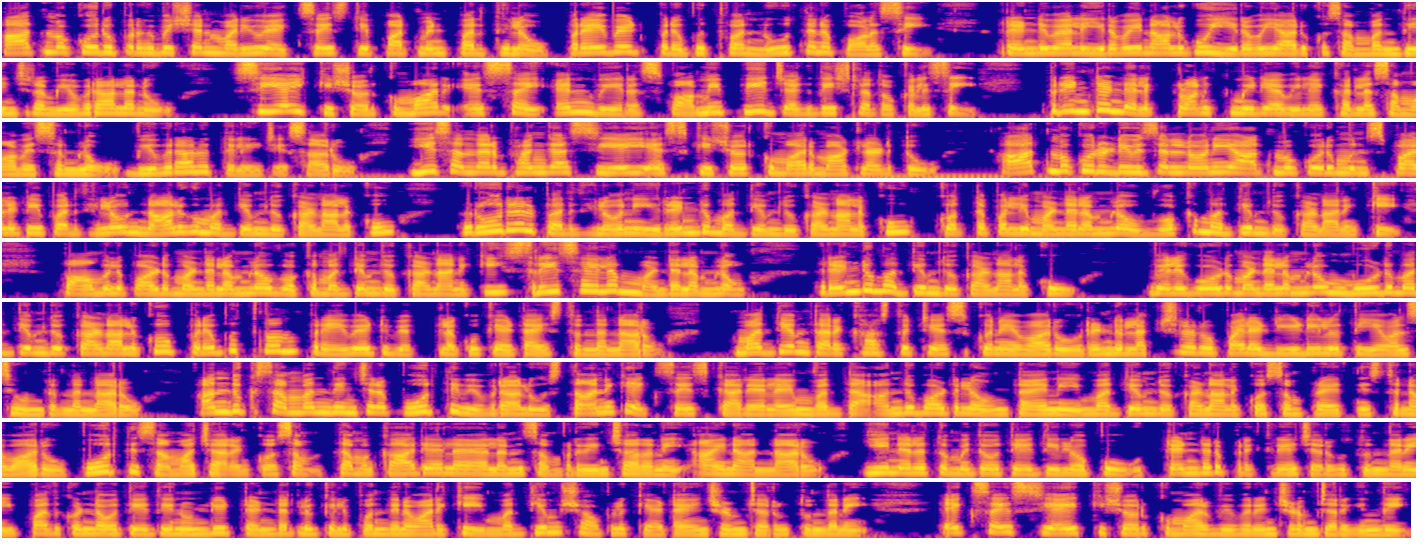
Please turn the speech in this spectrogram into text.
Atmakur prohibition మరియు ఎక్సైజ్ డిపార్ట్మెంట్ పరిధిలో ప్రైవేట్ ప్రభుత్వ నూతన పాలసీ రెండు వేల ఇరవై నాలుగు ఇరవై ఆరుకు సంబంధించిన వివరాలను CI Kishore Kumar SI N Veeraswamy P జగదీష్లతో కలిసి ప్రింట్ అండ్ ఎలక్ట్రానిక్ మీడియా విలేకరుల సమావేశంలో వివరాలు తెలియజేశారు. ఈ సందర్భంగా సిఐ ఎస్ కిషోర్ కుమార్ మాట్లాడుతూ ఆత్మకూరు డివిజన్లోని ఆత్మకూరు మున్సిపాలిటీ పరిధిలో నాలుగు మద్యం దుకాణాలకు రూరల్ పరిధిలోని రెండు మద్యం దుకాణాలకు కొత్తపల్లి మండలంలో ఒక మద్యం దుకాణానికి పాములపాడు మండలంలో ఒక మద్యం దుకాణానికి శ్రీశైలం మండలంలో రెండు మద్యం దుకాణాలకు వెలుగోడు మండలంలో మూడు మద్యం దుకాణాలకు ప్రభుత్వం ప్రైవేటు వ్యక్తులకు కేటాయిస్తుందన్నారు. మద్యం దరఖాస్తు చేసుకునేవారు రెండు లక్షల రూపాయల డీడీలు తీయవలసి ఉంటుందన్నారు. అందుకు సంబంధించిన పూర్తి వివరాలు స్థానిక ఎక్సైజ్ కార్యాలయం వద్ద అందుబాటులో ఉంటాయని మద్యం దుకాణాల కోసం ప్రయత్నిస్తున్న వారు పూర్తి సమాచారం కోసం తమ కార్యాలయాలను సంప్రదించాలని ఆయన అన్నారు. ఈ నెల తొమ్మిదవ తేదీలోపు టెండర్ ప్రక్రియ జరుగుతుందని పదకొండవ తేదీ నుండి టెండర్లు గెలుపొందిన వారికి మద్యం షాపులు కేటాయించడం జరుగుతుందని ఎక్సైజ్ సిఐ కిషోర్ కుమార్ వివరించడం జరిగింది.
